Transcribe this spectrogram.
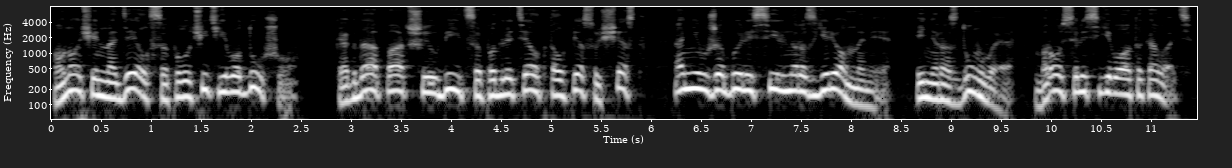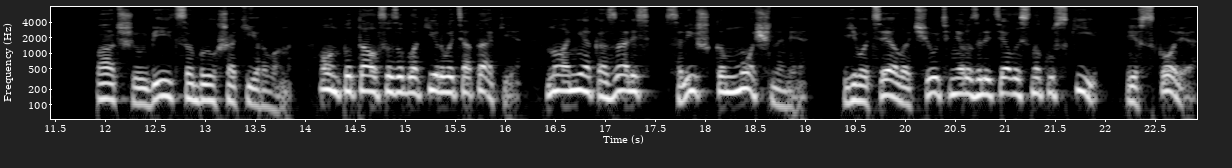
Он очень надеялся получить его душу. Когда падший убийца подлетел к толпе существ, они уже были сильно разъяренными и, не раздумывая, бросились его атаковать. Падший убийца был шокирован. Он пытался заблокировать атаки, но они оказались слишком мощными. Его тело чуть не разлетелось на куски, и вскоре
